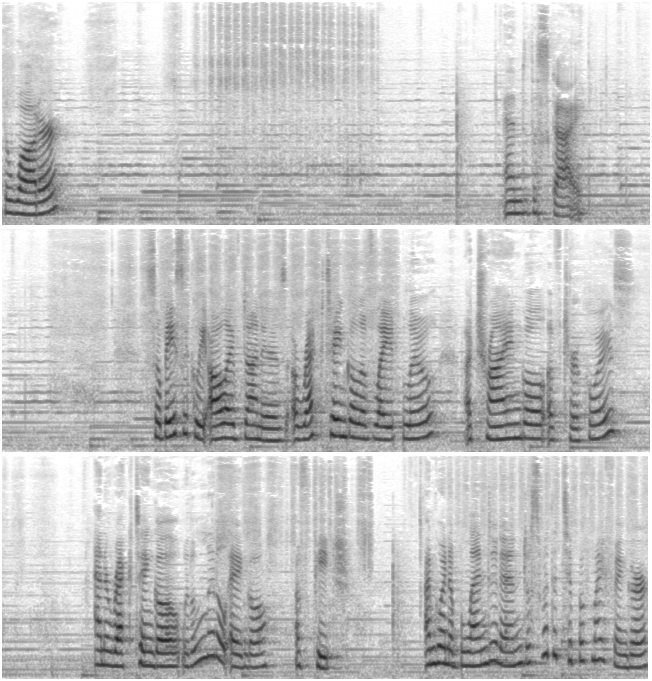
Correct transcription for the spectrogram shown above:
the water, and the sky. So basically all I've done is a rectangle of light blue, a triangle of turquoise, and a rectangle with a little angle of peach. I'm going to blend it in just with the tip of my finger,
